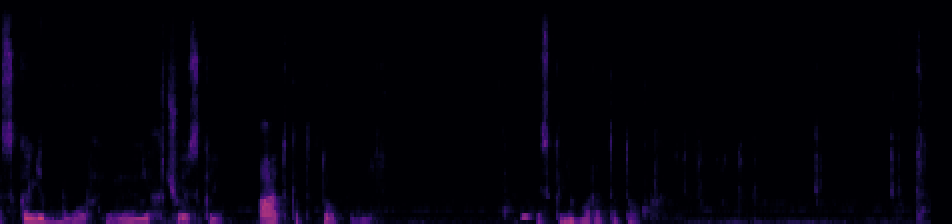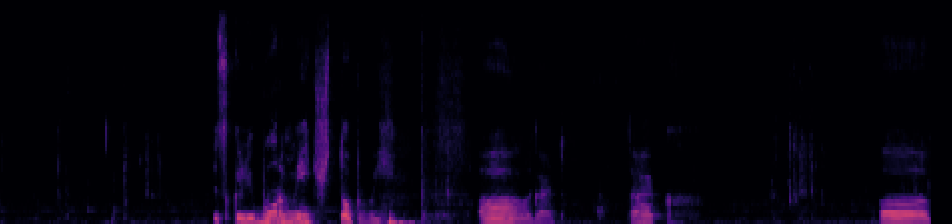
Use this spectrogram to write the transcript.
Эскалибур. Не хочу эскалибур. А, так это топовый. Эскалибур это топ. Эскалибур меч топовый. А, лагает. Так. А,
